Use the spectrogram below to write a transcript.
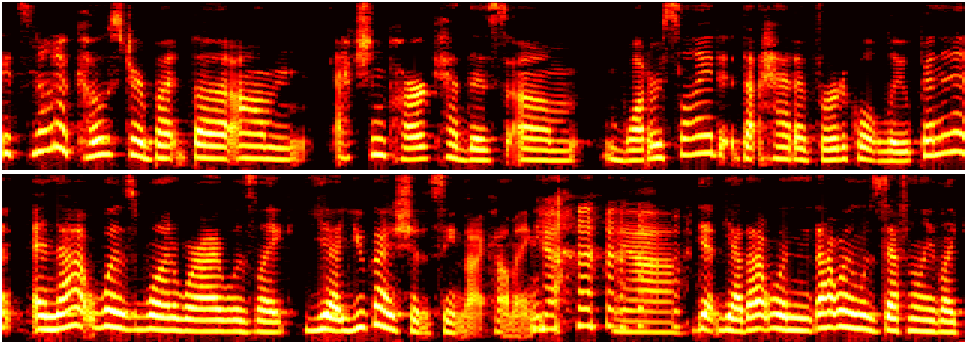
it's not a coaster, but the um Action Park had this um water slide that had a vertical loop in it, and that was one where I was like, yeah, you guys should have seen that coming. yeah. Yeah. Yeah, yeah, that one, that one was definitely like,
